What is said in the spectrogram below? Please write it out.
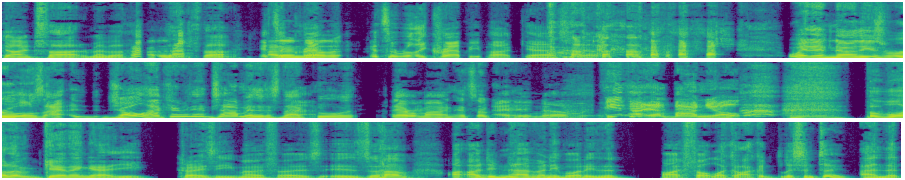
Don't fart. Remember? I didn't, Don't fart. It's I a didn't crap, know that. it's a really crappy podcast. Yeah. we didn't know these rules. I, Joel, how come you didn't tell me that it's not Ah. cool? Never mind. It's okay. I okay. didn't know. Viva el baño. but what I'm getting at, you crazy mofos, is um, I, I didn't have anybody that I felt like I could listen to, and that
